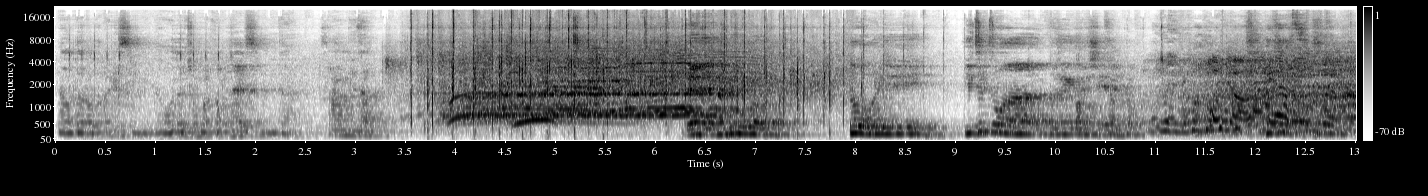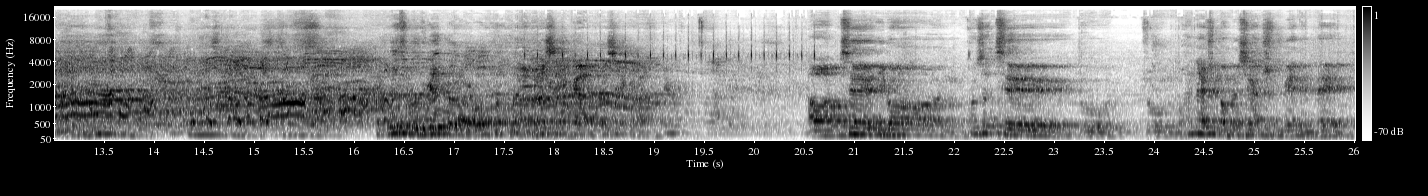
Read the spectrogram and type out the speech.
나오도록 하겠습니다. 오늘 정말 감사했습니다. 사랑합니다. 네 그리고 또 우리 이틀 동안 고생해주신 뭔지 모르겠다. 어? 그렇으니까 맞을게요. 어, 아무튼 이번 콘서트도 좀한 달쯤 넘는 시간 준비했는데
